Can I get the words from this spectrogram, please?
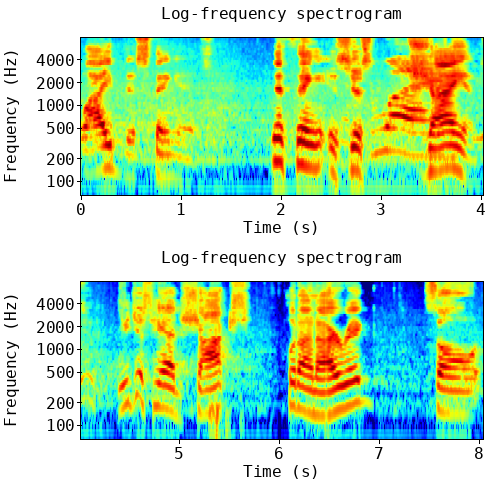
wide this thing is. This thing is just Wide. giant. We just had shocks put on our rig, so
